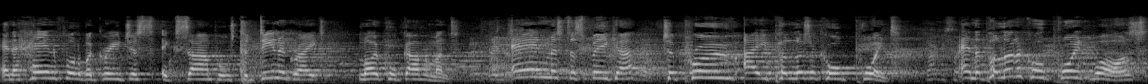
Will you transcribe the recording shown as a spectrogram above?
and a handful of egregious examples to denigrate local government. And, Mr Speaker, to prove a political point. And the political point was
